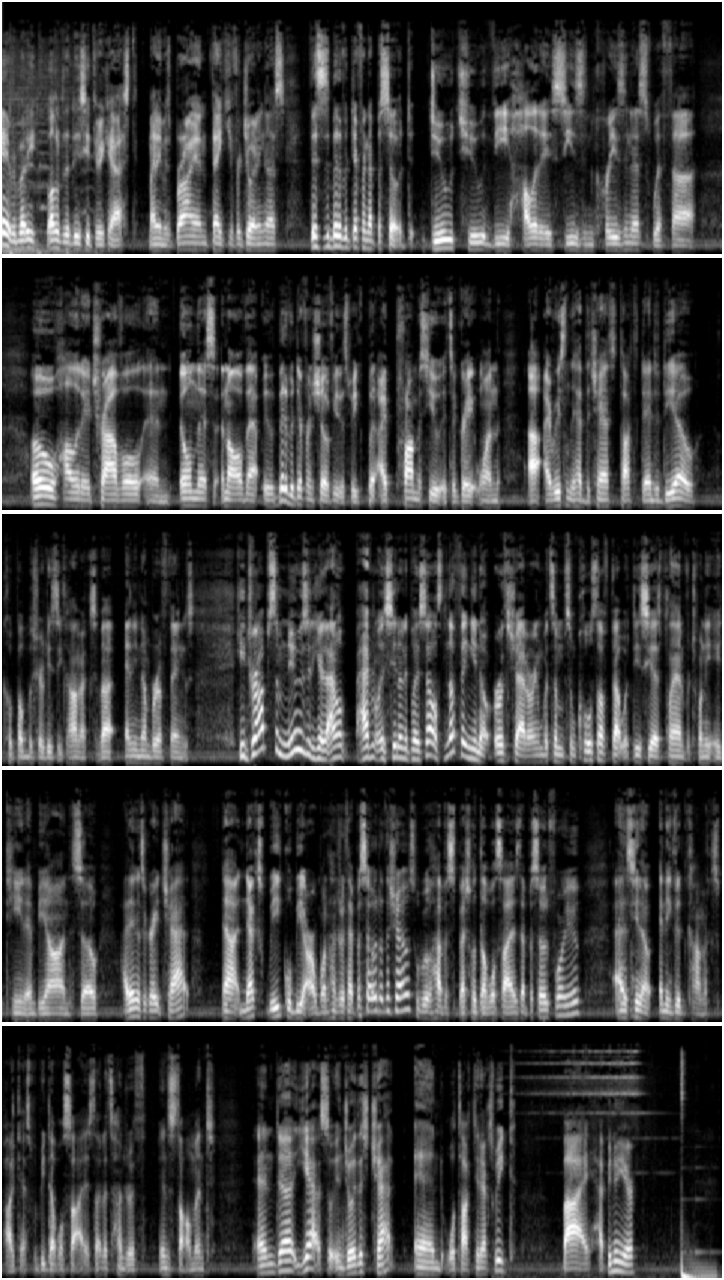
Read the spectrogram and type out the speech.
Hey, everybody, welcome to the DC3 cast. My name is Brian. Thank you for joining us. This is a bit of a different episode due to the holiday season craziness with, uh, oh, holiday travel and illness and all of that. We have a bit of a different show for you this week, but I promise you it's a great one. Uh, I recently had the chance to talk to Dan DiDio, co publisher of DC Comics, about any number of things. He dropped some news in here that I don't I haven't really seen anyplace else. Nothing, you know, earth shattering, but some some cool stuff about what DC has planned for 2018 and beyond. So I think it's a great chat. Uh, next week will be our 100th episode of the show, so we'll have a special double sized episode for you. As you know, any good comics podcast would be double sized on its 100th installment. And uh, yeah, so enjoy this chat, and we'll talk to you next week. Bye. Happy New Year.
